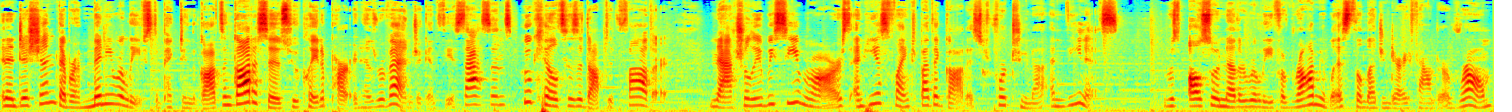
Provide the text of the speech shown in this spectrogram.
In addition, there were many reliefs depicting the gods and goddesses who played a part in his revenge against the assassins who killed his adopted father. Naturally, we see Mars, and he is flanked by the goddess Fortuna and Venus. There was also another relief of Romulus, the legendary founder of Rome,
